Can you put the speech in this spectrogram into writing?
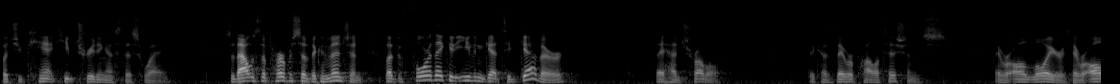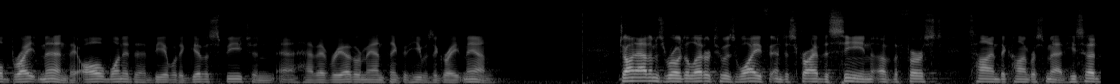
but you can't keep treating us this way. So that was the purpose of the convention. But before they could even get together, they had trouble because they were politicians. They were all lawyers. They were all bright men. They all wanted to be able to give a speech and, and, have every other man think that he was a great man. John Adams wrote a letter to his wife and described the scene of the first time the Congress met. He said,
